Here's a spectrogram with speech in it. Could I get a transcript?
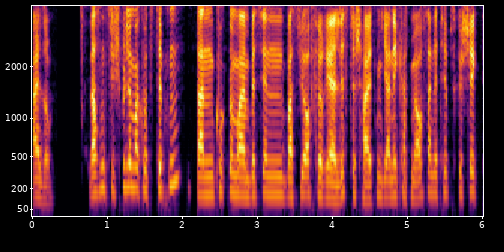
Also, lass uns die Spiele mal kurz tippen. Dann gucken wir mal ein bisschen, was wir auch für realistisch halten. Yannick hat mir auch seine Tipps geschickt.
